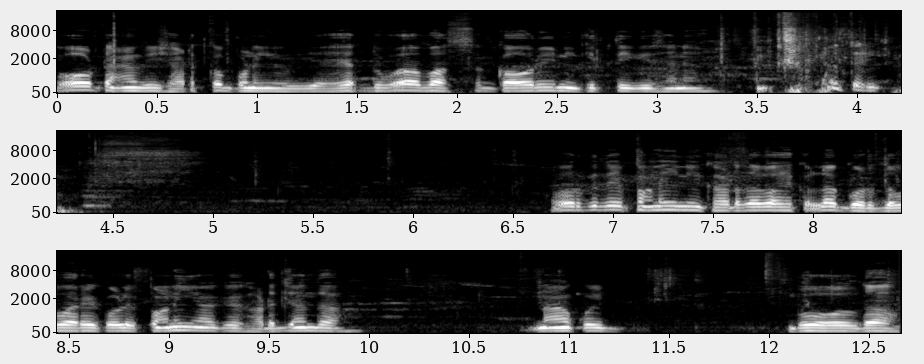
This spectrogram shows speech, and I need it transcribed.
ਬਹੁਤ ਟਾਈਮ ਦੀ ਸੜਕ ਬਣੀ ਹੋਈ ਹੈ। ਇਹ ਦੁਆ ਬਸ ਗੌਰ ਹੀ ਨਹੀਂ ਕੀਤੀ ਕਿਸੇ ਨੇ। ਹੋਰ ਕਿਤੇ ਪਾਣੀ ਨਹੀਂ ਖੜਦਾ। ਬਸ ਇਕੱਲਾ ਗੁਰਦੁਆਰੇ ਕੋਲੇ ਪਾਣੀ ਆ ਕੇ ਖੜ ਜਾਂਦਾ। ਨਾ ਕੋਈ ਬੋਲਦਾ।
